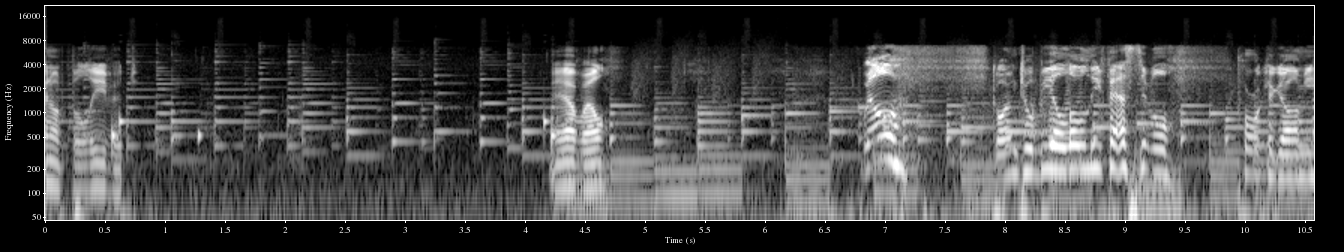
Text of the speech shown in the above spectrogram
Cannot believe it. Yeah, well. Well, going to be a lonely festival. Poor Kagami.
